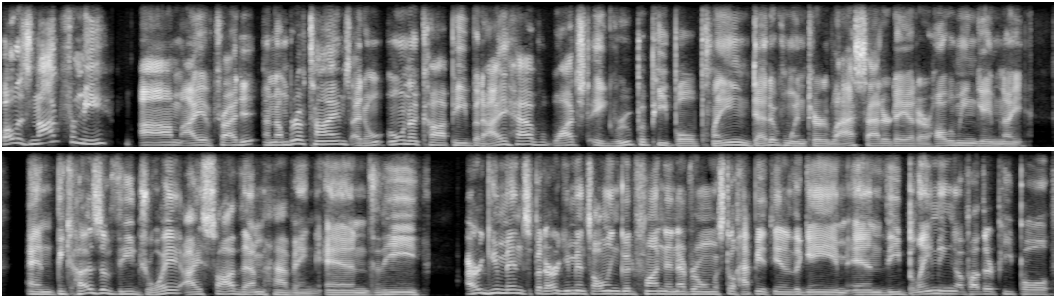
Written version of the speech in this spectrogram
Well, it's not for me. Um, I have tried it a number of times. I don't own a copy, but I have watched a group of people playing Dead of Winter last Saturday at our Halloween game night and because of the joy I saw them having and the arguments, but arguments all in good fun, and everyone was still happy at the end of the game, and the blaming of other people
